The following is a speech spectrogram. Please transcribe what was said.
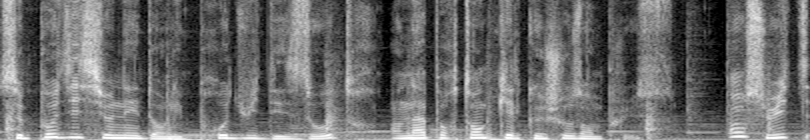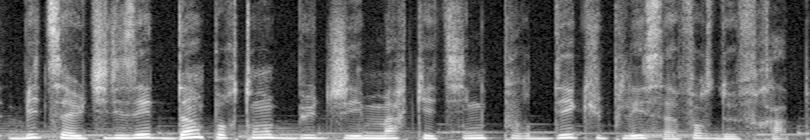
se positionner dans les produits des autres en apportant quelque chose en plus. Ensuite, Beats a utilisé d'importants budgets marketing pour décupler sa force de frappe.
